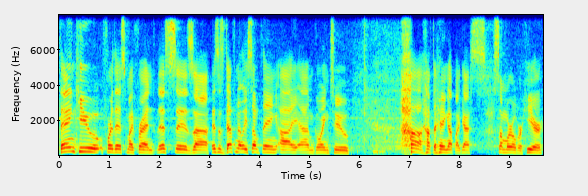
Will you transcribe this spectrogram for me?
Thank you for this, my friend. This is, uh, this is definitely something I am going to uh, have to hang up, I guess, somewhere over here,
